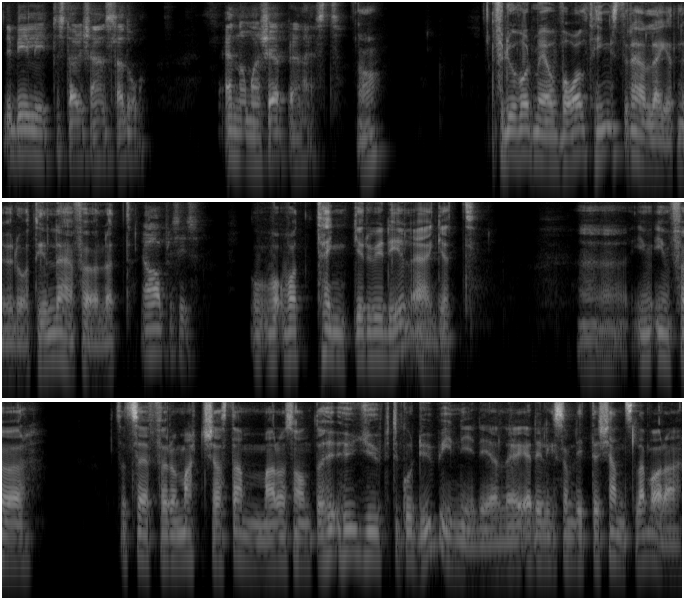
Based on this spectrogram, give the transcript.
det blir lite större känsla då än om man köper en häst. ja. För du har varit med och valt hingst i det här läget nu då till det här fölet. Ja, precis. Och vad, vad tänker du i det läget? Eh, in, inför så att säga för att matcha stammar och sånt. Och hur, hur djupt går du in i det? Eller är det liksom lite känsla bara?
